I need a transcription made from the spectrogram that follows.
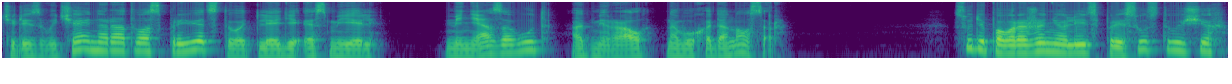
«Чрезвычайно рад вас приветствовать, леди Эсмиэль. Меня зовут адмирал Навуходоносор». Судя по выражению лиц присутствующих,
